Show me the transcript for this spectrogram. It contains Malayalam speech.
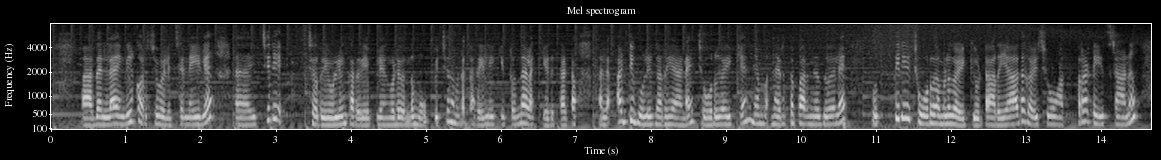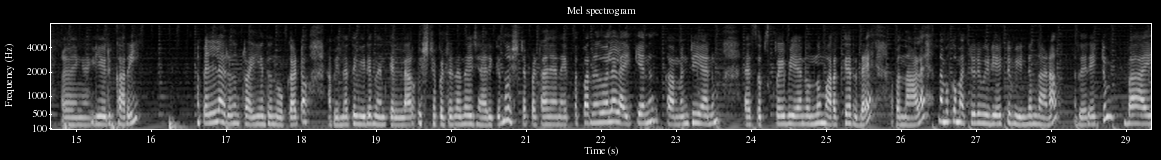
അതല്ല എങ്കിൽ കുറച്ച് വെളിച്ചെണ്ണയിൽ ഇച്ചിരി ചെറിയുള്ളിയും കറിവേപ്പിലയും കൂടി ഒന്ന് മൂപ്പിച്ച് നമ്മുടെ കറിയിലേക്ക് ഇട്ടൊന്ന് ഇളക്കിയെടുക്കാം കേട്ടോ. നല്ല അടിപൊളി കറിയാണ്. ചോറ് കഴിക്കാൻ ഞാൻ നേരത്തെ പറഞ്ഞതുപോലെ ഒത്തിരി ചോറ് നമ്മൾ കഴിക്കും കേട്ടോ. അറിയാതെ കഴിച്ചു പോകും അത്ര ടേസ്റ്റാണ് ഈ ഒരു കറി. അപ്പോൾ എല്ലാവരും ഒന്ന് ട്രൈ ചെയ്ത് നോക്കുക കേട്ടോ. അപ്പോൾ ഇന്നത്തെ വീഡിയോ നിങ്ങൾക്ക് എല്ലാവർക്കും ഇഷ്ടപ്പെട്ടിട്ടുണ്ടെന്ന് വിചാരിക്കുന്നു. ഇഷ്ടപ്പെട്ടാൽ ഞാൻ നേരത്തെ പറഞ്ഞതുപോലെ ലൈക്ക് ചെയ്യാനും കമന്റ് ചെയ്യാനും സബ്സ്ക്രൈബ് ചെയ്യാനും ഒന്നും മറക്കരുതേ. അപ്പോൾ നാളെ നമുക്ക് മറ്റൊരു വീഡിയോ ആയിട്ട് വീണ്ടും കാണാം. അതുവരേക്കും ബൈ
